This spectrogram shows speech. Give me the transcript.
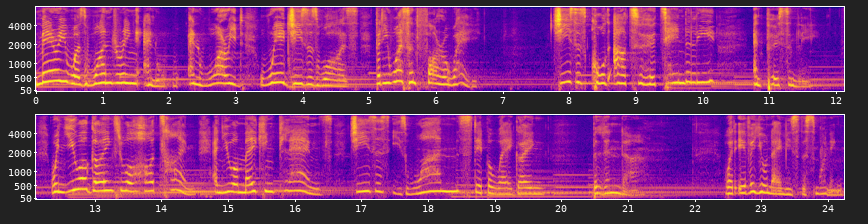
Mary was wondering and, and worried where Jesus was, but he wasn't far away. Jesus called out to her tenderly and personally. When you are going through a hard time and you are making plans, Jesus is one step away going, Belinda whatever your name is this morning.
